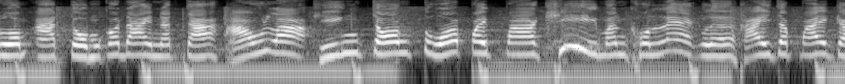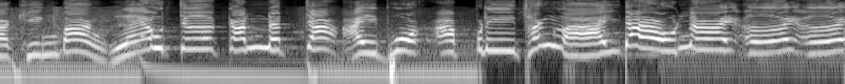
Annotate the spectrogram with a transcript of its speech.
รวมอาจมก็ได้นะจ๊ะ เอาล่ะคิงจองตั๋วไปปาขี้มันคนแรกเลย ใครจะไปกับคิงบ้าง แล้วเจอกันนะจ๊ะ ไอพวกอัปรีทั้งหลาย เจ้านายเอ๋ยเอ๋ย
